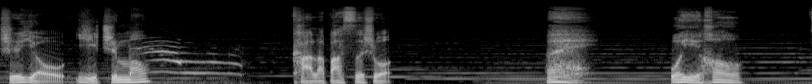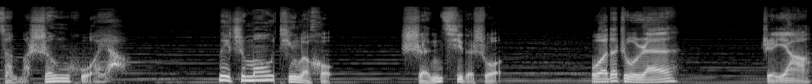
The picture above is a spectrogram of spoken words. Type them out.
只有一只猫。卡拉巴斯说：“哎，我以后怎么生活呀？”那只猫听了后，神气地说：“我的主人，只要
